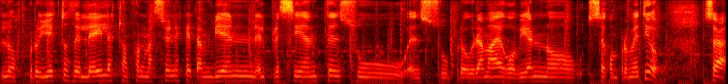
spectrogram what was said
los proyectos de ley, las transformaciones que también el presidente en su, en su programa de gobierno se comprometió. O sea,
